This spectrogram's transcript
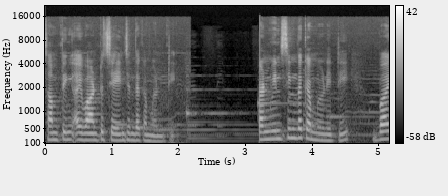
something I want to change in the community Convincing the community by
